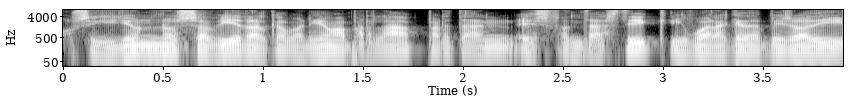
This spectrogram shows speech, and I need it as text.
o sigui, jo no sabia del que veníem a parlar, per tant, és fantàstic, igual aquest episodi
